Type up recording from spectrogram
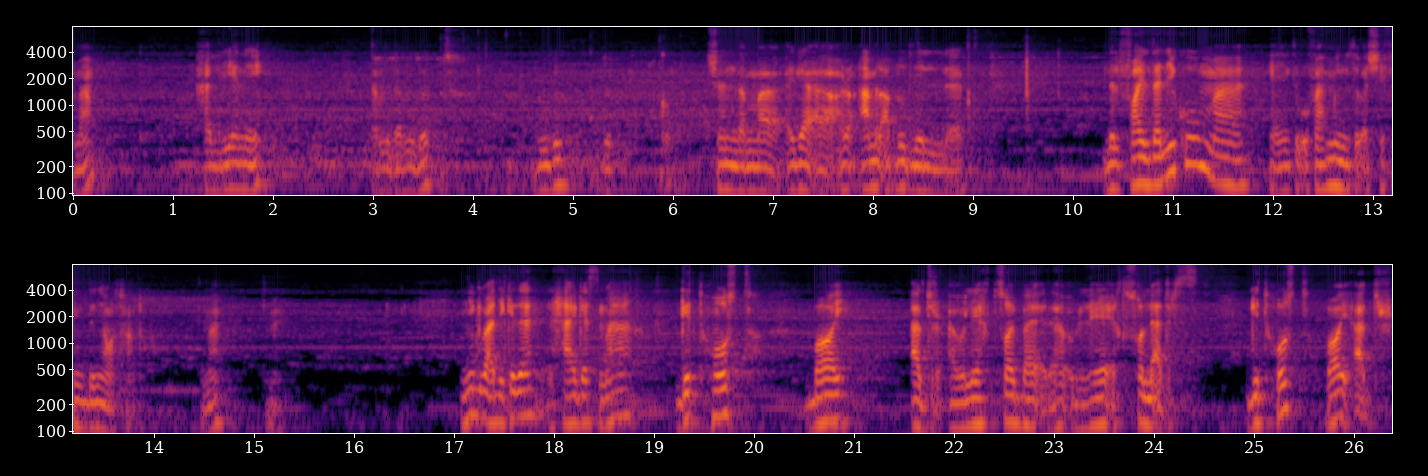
تمام؟ خلينا إيه؟ www.google.com عشان لما أجي أعمل upload لل لل file ده ليكم يعني تبقوا فاهمين وتبقى شايفين الدنيا واضحة. تمام؟ تمام. نيجي بعد كده لحاجة اسمها get host by address أو اللي هي اختصار اللي هي اختصار ل address. host by address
